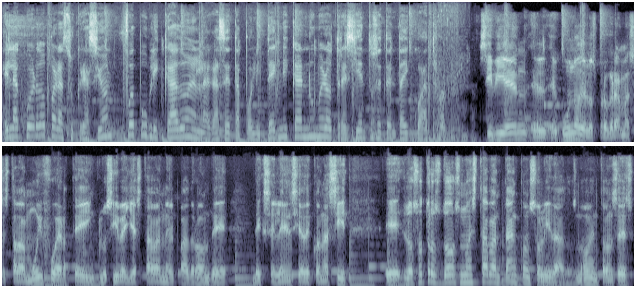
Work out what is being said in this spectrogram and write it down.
el acuerdo para su creación fue publicado en la Gaceta Politécnica número 374. Si bien uno de los programas estaba muy fuerte, inclusive ya estaba en el padrón de, excelencia de CONACYT, eh, los otros dos no estaban tan consolidados, ¿no? Entonces,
